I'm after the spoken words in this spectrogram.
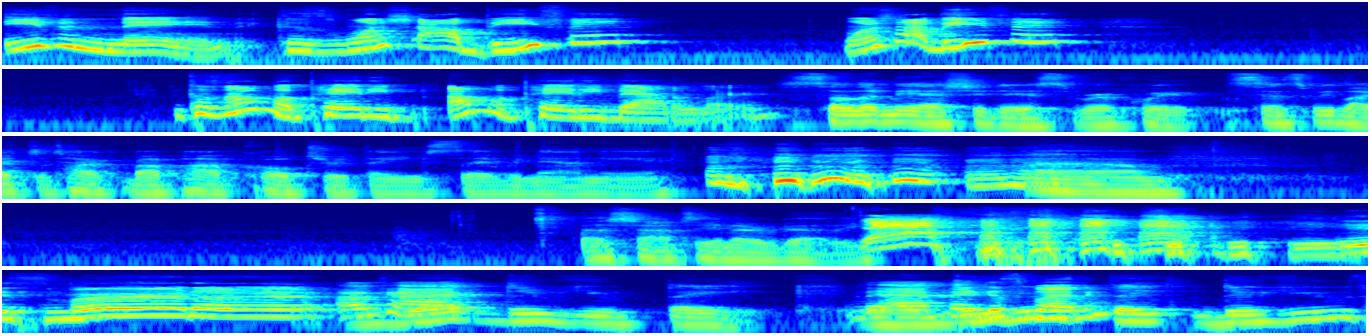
even then, because once y'all beefing, once y'all beefing, because I'm a petty, I'm a petty battler. So let me ask you this real quick, since we like to talk about pop culture things every now and then. um, Ashanti and everybody. it's murder. Okay. What do you think? Yeah, I think do it's you funny. Think, do you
